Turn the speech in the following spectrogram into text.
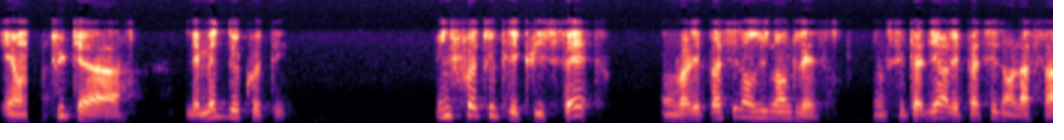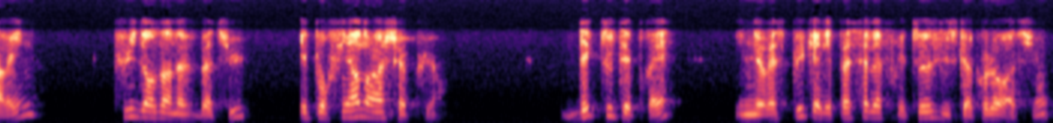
et on n'a plus qu'à les mettre de côté. Une fois toutes les cuisses faites, on va les passer dans une anglaise. Donc c'est-à-dire les passer dans la farine, puis dans un œuf battu et pour finir dans la chapelure. Dès que tout est prêt, il ne reste plus qu'à les passer à la friteuse jusqu'à coloration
